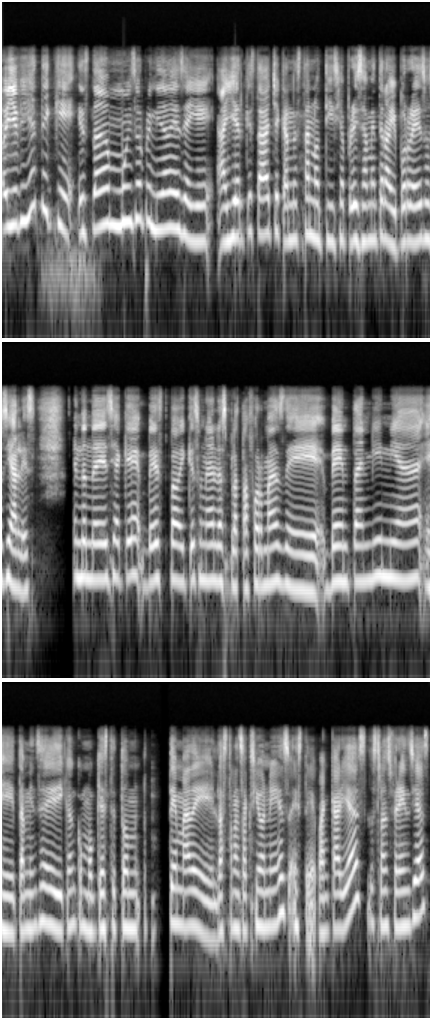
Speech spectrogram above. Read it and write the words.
Oye, fíjate que estaba muy sorprendida desde ayer, que estaba checando esta noticia, precisamente la vi por redes sociales, en donde decía que Best Buy, que es una de las plataformas de venta en línea, eh, también se dedican como que a este tema de las transacciones este, bancarias, las transferencias,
